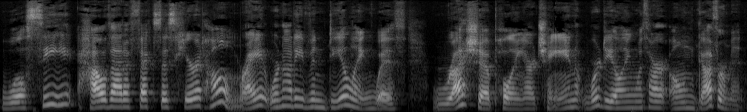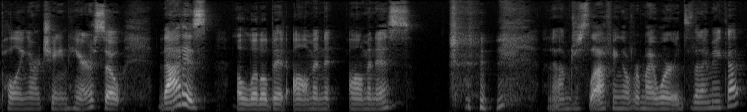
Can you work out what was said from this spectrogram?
We'll see how that affects us here at home, right? We're not even dealing with Russia pulling our chain. We're dealing with our own government pulling our chain here. So that is a little bit ominous. and I'm just laughing over my words that I make up.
